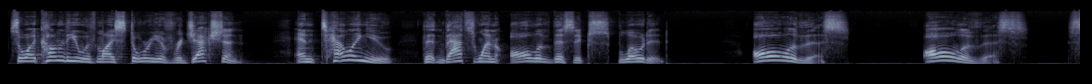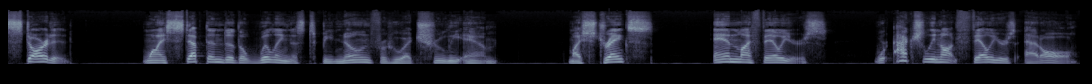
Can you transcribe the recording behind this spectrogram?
So I come to you with my story of rejection and telling you that that's when all of this exploded. All of this, all of this started when I stepped into the willingness to be known for who I truly am. My strengths and my failures were actually not failures at all.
